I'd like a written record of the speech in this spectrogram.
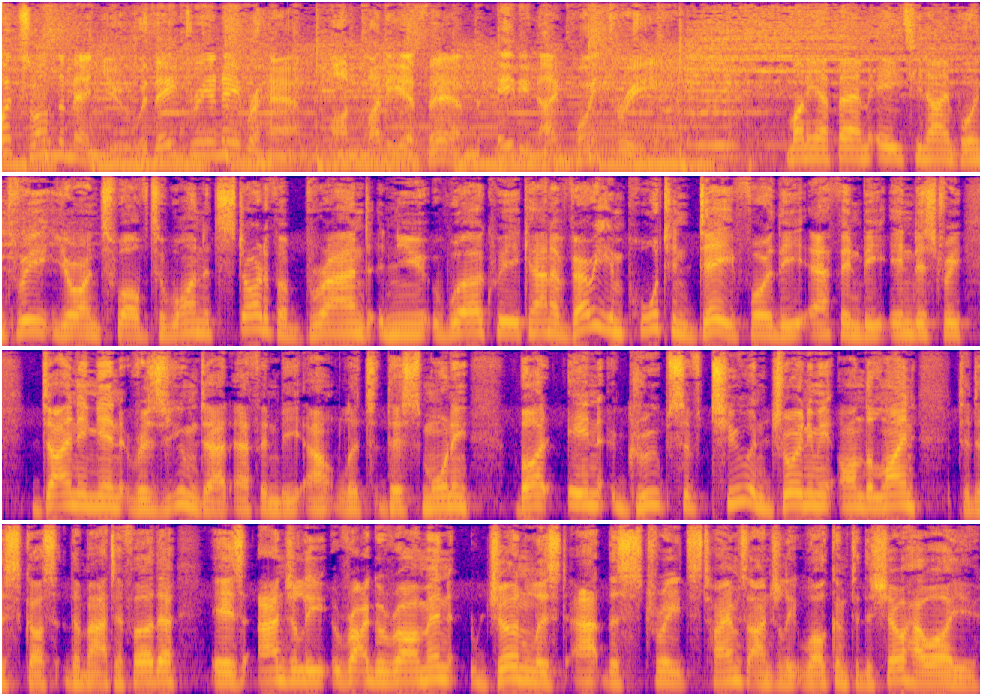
What's on the menu with Adrian Abraham on Money FM 89.3. Money FM 89.3, you're on 12 to 1. It's start of a brand new work week and a very important day for the F&B industry. Dining in resumed at F&B outlets this morning, but in groups of two. And joining me on the line to discuss the matter further is Anjali Raghuraman, journalist at the Straits Times. Anjali, welcome to the show. How are you?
